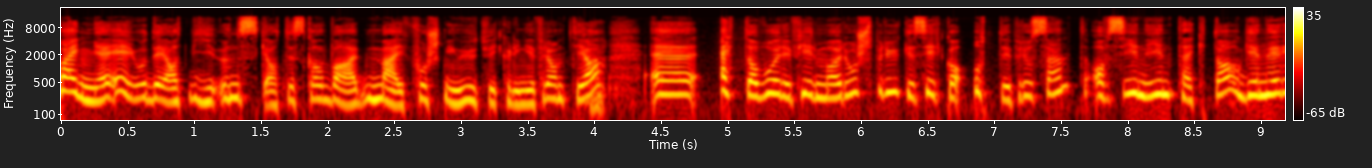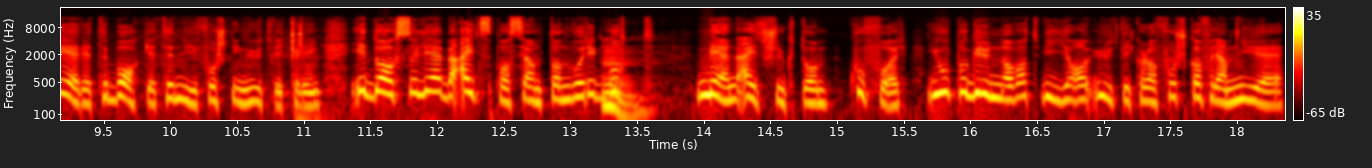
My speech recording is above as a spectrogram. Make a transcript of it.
Poenget er jo det at vi ønsker at det skal være mer forskning og utvikling i framtida. Eh, et av våre firmaer, Roche, bruker ca. 80% av sine inntekter og genererer tilbake til ny forskning og utvikling. I dag så lever aids-pasientene våre godt. Mm med en aids-sykdom. Hvorfor? Jo, pga. at vi har utvikla og forska frem nye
